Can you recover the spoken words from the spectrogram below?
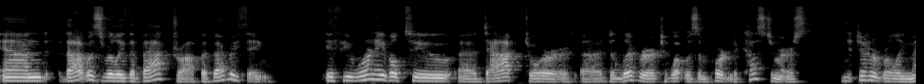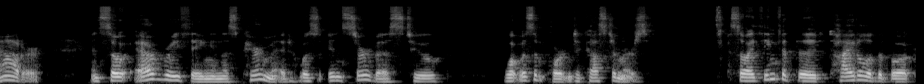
And that was really the backdrop of everything. If you weren't able to adapt or uh, deliver to what was important to customers, it didn't really matter. And so everything in this pyramid was in service to what was important to customers. So I think that the title of the book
